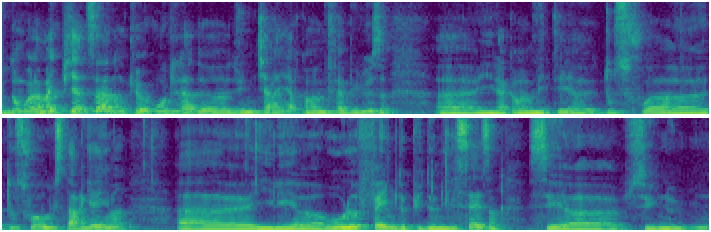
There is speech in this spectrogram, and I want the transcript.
donc voilà, Mike Piazza, donc euh, au-delà de- d'une carrière quand même fabuleuse, il a quand même été euh, 12 fois, euh, 12 fois All-Star Game. Euh, il est euh, Hall of Fame depuis 2016. C'est euh, une, une-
